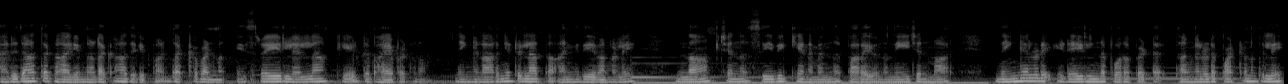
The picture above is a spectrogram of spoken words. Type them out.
അരുതാത്ത കാര്യം നടക്കാതിരിപ്പാൻ തക്കവണ്ണം ഇസ്രയേലിലെല്ലാം കേട്ട് ഭയപ്പെടണം. നിങ്ങൾ അറിഞ്ഞിട്ടില്ലാത്ത അന്യദൈവങ്ങളെ നാം ചെന്ന് സേവിക്കണമെന്ന് പറയുന്ന നീചന്മാർ നിങ്ങളുടെ ഇടയിൽ നിന്ന് പുറപ്പെട്ട് തങ്ങളുടെ പട്ടണത്തിലെ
